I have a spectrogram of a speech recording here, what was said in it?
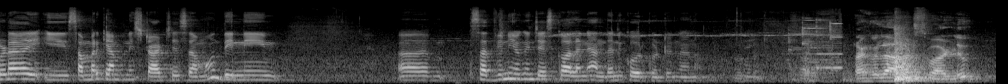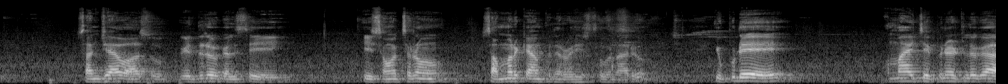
కూడా ఈ సమ్మర్ క్యాంప్ని స్టార్ట్ చేశాము. దీన్ని సద్వినియోగం చేసుకోవాలని అందరినీ కోరుకుంటున్నాను. రంగుల ఆర్ట్స్ వాళ్ళు సంధ్యా వాసు ఇద్దరూ కలిసి ఈ సంవత్సరం సమ్మర్ క్యాంప్ నిర్వహిస్తూ ఉన్నారు. ఇప్పుడే అమ్మాయి చెప్పినట్లుగా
